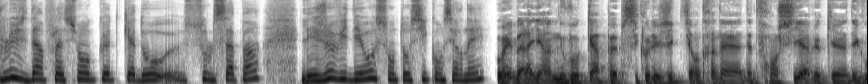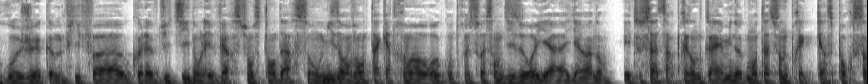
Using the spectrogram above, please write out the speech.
plus d'inflation que de cadeaux euh, sous le sapin. Les jeux vidéo sont aussi concernés? Oui, bah là, il y a un nouveau cap psychologique qui est en train d'être franchi avec euh, des gros jeux comme FIFA ou Call of Duty dont les versions standards sont mises en vente à 80 euros contre 70 euros il y a, il y a un an. Et tout ça, ça représente quand même une augmentation de près de 15%.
